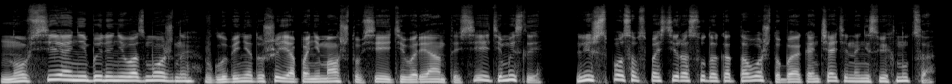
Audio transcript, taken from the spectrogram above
Но все они были невозможны. В глубине души я понимал, что все эти варианты, все эти мысли лишь способ спасти рассудок от того, чтобы окончательно не свихнуться.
